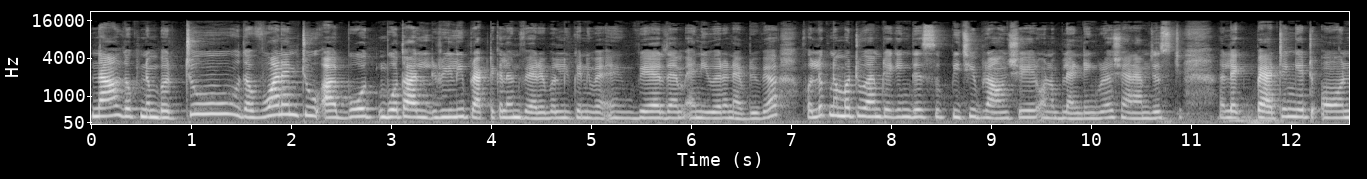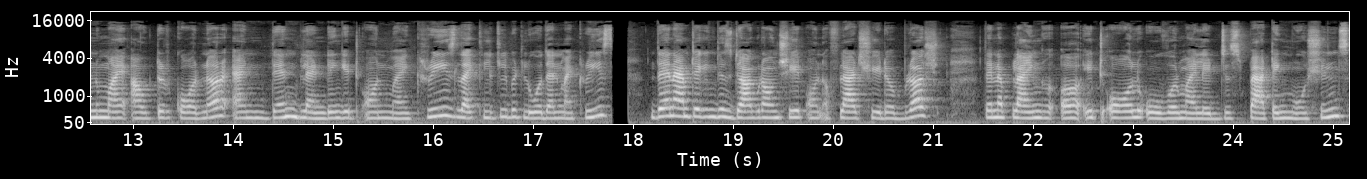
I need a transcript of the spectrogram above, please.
Now look number two the one and two are both both are really practical and wearable. You can wear them anywhere and everywhere. For look number two i'm taking this peachy brown shade on a blending brush and i'm just uh, like patting it on my outer corner and then blending it on my crease like little bit lower than my crease then i'm taking this dark brown shade on a flat shader brush then applying uh, it all over my lid just patting motions.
